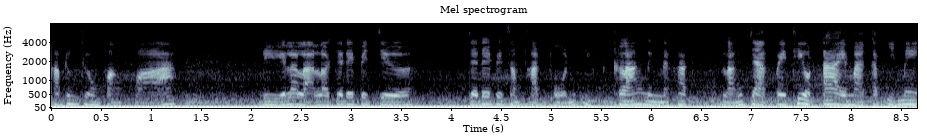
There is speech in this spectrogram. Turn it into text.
ครับทุกผู้ชมฝั่งขวา ดีแล้วล่ะเราจะได้ไปเจอ จะได้ไปสัมผัสฝนอีกครั้งหนึ่งนะครับ หลังจากไปเที่ยวใต้มากับอีเม่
